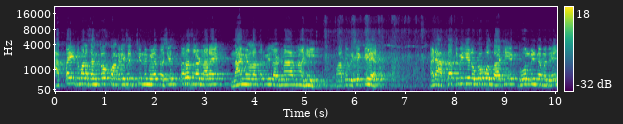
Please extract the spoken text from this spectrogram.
आत्ताही तुम्हाला सांगतो काँग्रेसचे चिन्ह मिळत असेल तरच लढणार आहे. नाही मिळाला तर मी लढणार नाही. माझा विषय क्लिअर आणि आत्ता तुम्ही जे लोक बोलता की दोन मिनिटामध्ये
